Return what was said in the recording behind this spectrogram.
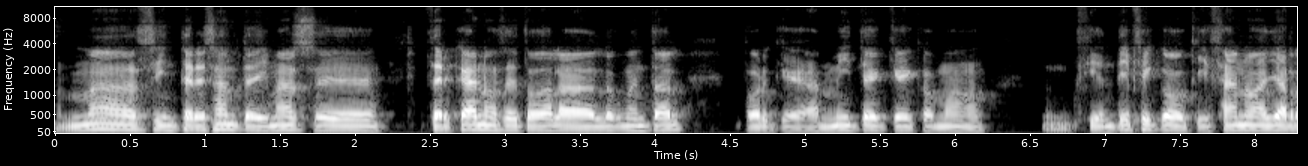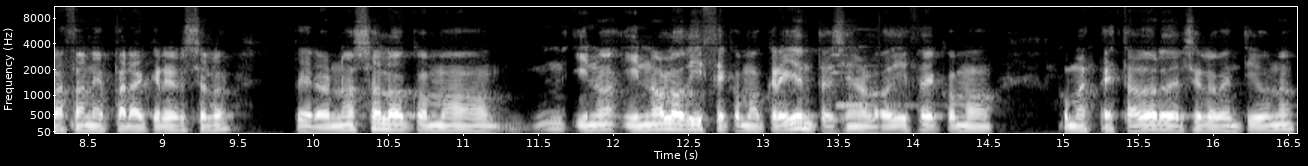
más interesantes y más eh, cercanos de toda la documental, porque admite que como científico quizá no haya razones para creérselo, pero no solo como, y no, y no lo dice como creyente, sino lo dice como, como espectador del siglo XXI,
